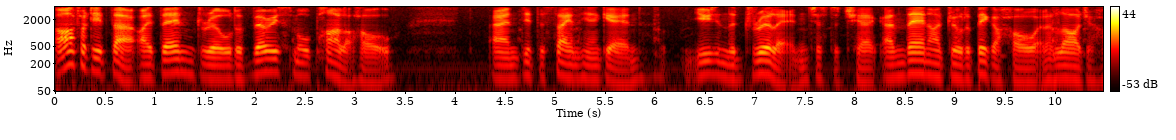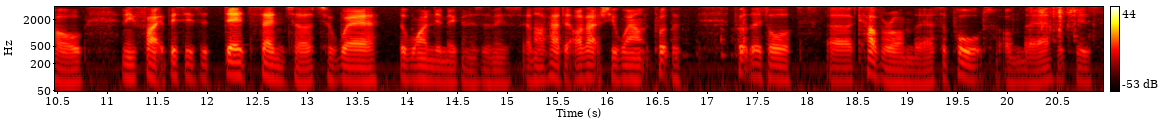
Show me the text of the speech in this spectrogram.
After I did that, I then drilled a very small pilot hole and did the same thing again using the drill end just to check and then I drilled a bigger hole and a larger hole and in fact this is a dead center to where the winding mechanism is and I've had it I've actually wound put the put the little uh, cover on there support on there which is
